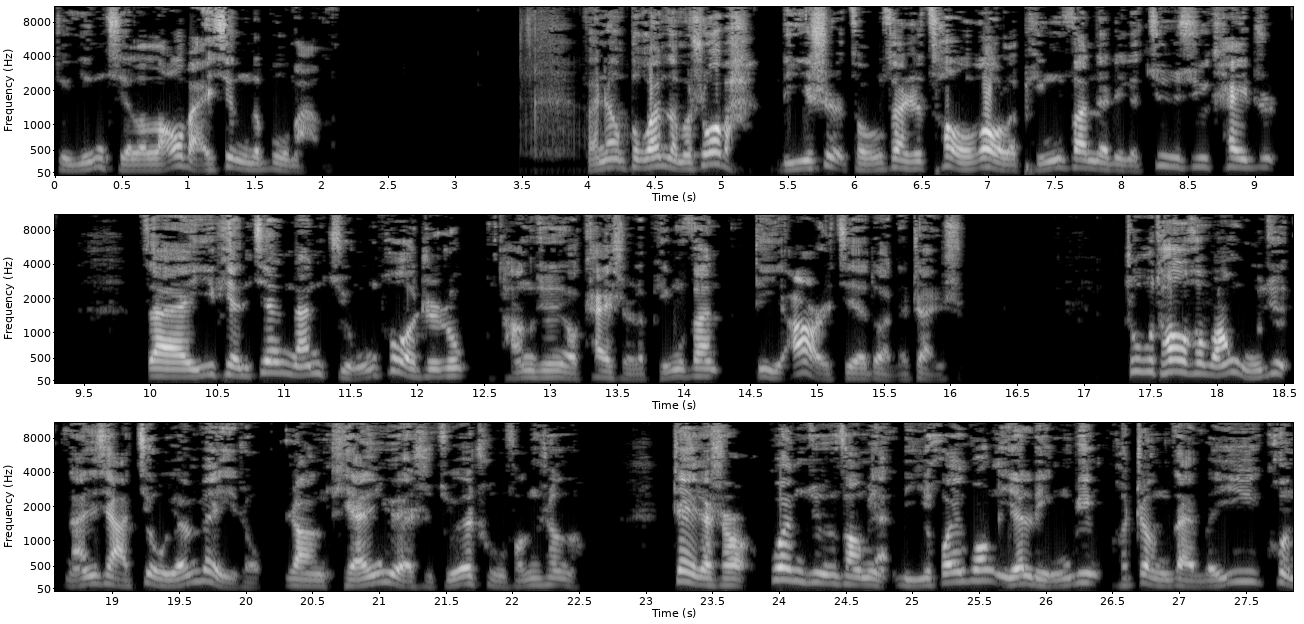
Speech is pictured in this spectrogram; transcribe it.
就引起了老百姓的不满了。反正不管怎么说吧，李氏总算是凑够了平番的这个军需开支。在一片艰难窘迫之中，唐军又开始了平番第二阶段的战事。朱涛和王武俊南下救援魏州，让田悦是绝处逢生啊。这个时候，官军方面，李怀光也领兵和正在围困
